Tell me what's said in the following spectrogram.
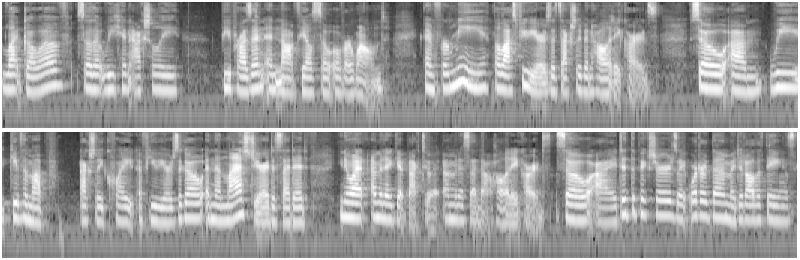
let go of so that we can actually be present and not feel so overwhelmed. And for me, the last few years, it's actually been holiday cards. So um, we gave them up actually quite a few years ago. And then last year, I decided, you know what, I'm going to get back to it. I'm going to send out holiday cards. So I did the pictures, I ordered them, I did all the things.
